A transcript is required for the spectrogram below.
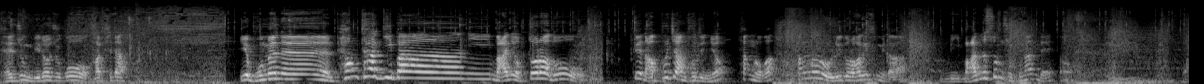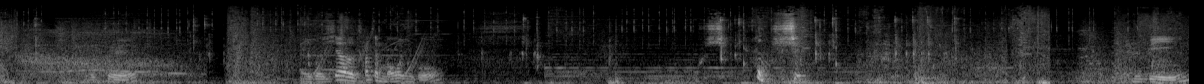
대중 밀어주고 갑시다. 이게 보면은 평타 기반이 많이 없더라도 꽤 나쁘지 않거든요 향로가? 향로를 올리도록 하겠습니다. 이- 많을수록 좋긴 한데 어. 오케이. 이거 시야를 살짝 먹어주고 오씨. 무빙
